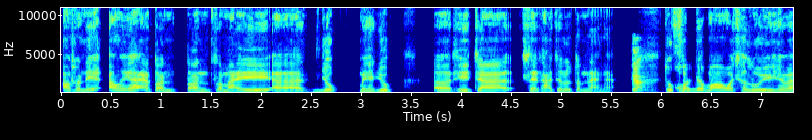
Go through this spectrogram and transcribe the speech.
เอาเท่านี้เอาง่ายๆอะตอนตอนสมัยเอ่อยุบไม่ใช่ยุบเอ่อที่จะเศรษฐาจะหลุดตำแหน่งอะกับ ทุกคนก็มองว่าฉลุยใช่ไหม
